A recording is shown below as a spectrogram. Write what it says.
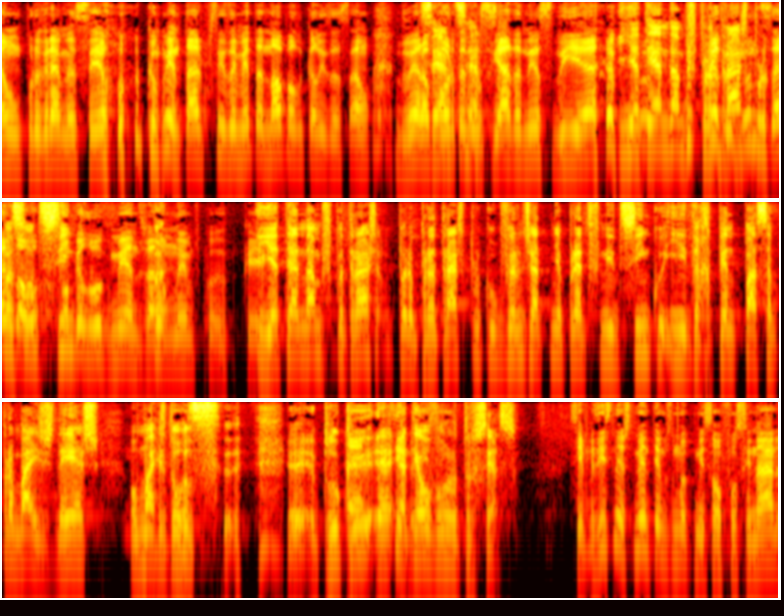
a um, programa seu comentar precisamente a nova localização do aeroporto certo, anunciada certo. nesse dia. E até andámos para trás porque Santos, passou de 5... Ou pelo Hugo Mendes, já pa... não me lembro. Que... E até andámos para trás, para, para trás porque o Governo já tinha pré-definido 5 e de repente passa para mais 10 ou mais doce, eh, pelo que é, sim, até houve um retrocesso. Sim, mas isso neste momento temos uma comissão a funcionar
